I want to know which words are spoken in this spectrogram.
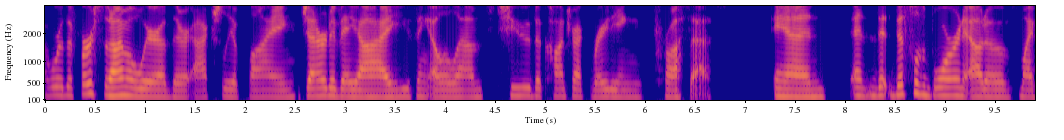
we're the first that I'm aware of. They're actually applying generative AI using LLMs to the contract writing process. And and th- this was born out of my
